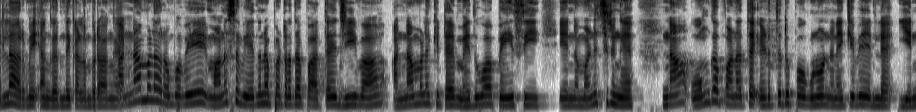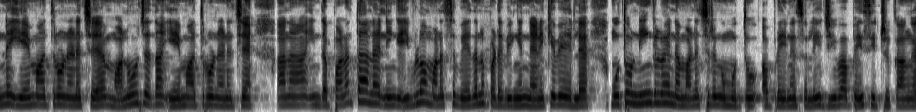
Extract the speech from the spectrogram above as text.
எல்லாருமே அங்கேருந்து கிளம்புறாங்க. அண்ணாமலை ரொம்பவே மனசு வேதனைப்படுறத பார்த்த ஜீவா அண்ணாமலை கிட்ட மெதுவாக பேசி என்னை மன்னிச்சிடுங்க நான் உங்கள் பணத்தை எடுத்துகிட்டு போகணும்னு நினைக்கவே இல்லை. என்ன ஏமாத்தணும்னு நினச்சேன். மனோஜை தான் ஏமாத்தணும்னு நினச்சேன். ஆனால் இந்த பணத்தால் நீங்கள் இவ்வளோ மனசு வேதனைப்படுவீங்கன்னு நினைக்கவே இல்லை. முத்து நீங்களும் என்னை மன்னிச்சிடுங்க முத்து. முத்து அப்படின்னு சொல்லி ஜீவா பேசிகிட்டு இருக்காங்க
